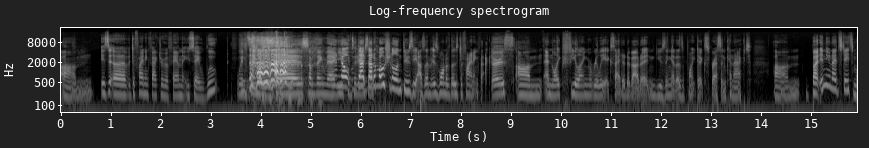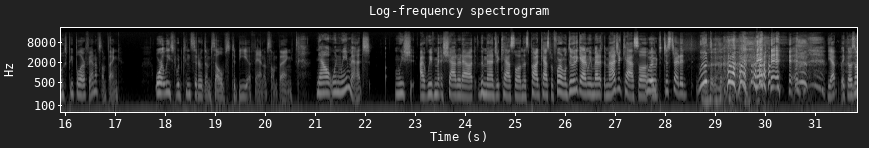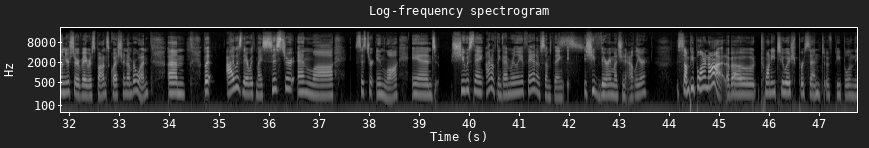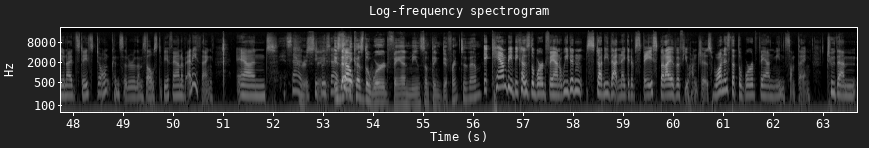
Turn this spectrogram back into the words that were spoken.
um, Is it a defining factor of a fan that you say woot when someone says something that you no, consider that, that emotional enthusiasm is one of those defining factors. Um, and like feeling really excited about it and using it as a point to express and connect. Um, but in the United States, most people are a fan of something, or at least would consider themselves to be a fan of something. Now, when we met, we sh- I, we've met, shouted out the Magic Castle on this podcast before, and we'll do it again. We met at the Magic Castle and just started woot. yep, it goes on your survey response question number one. Um, but I was there with my sister-in-law, sister-in-law, and she was saying, "I don't think I'm really a fan of something." Is she very much an outlier? Some people are not. About 22 ish percent of people in the United States don't consider themselves to be a fan of anything. And It's sad. It's deeply sad. Is that So- because the word fan means something different to them? It can be because the word fan, we didn't study that negative space, but I have a few hunches. One is that the word fan means something to them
